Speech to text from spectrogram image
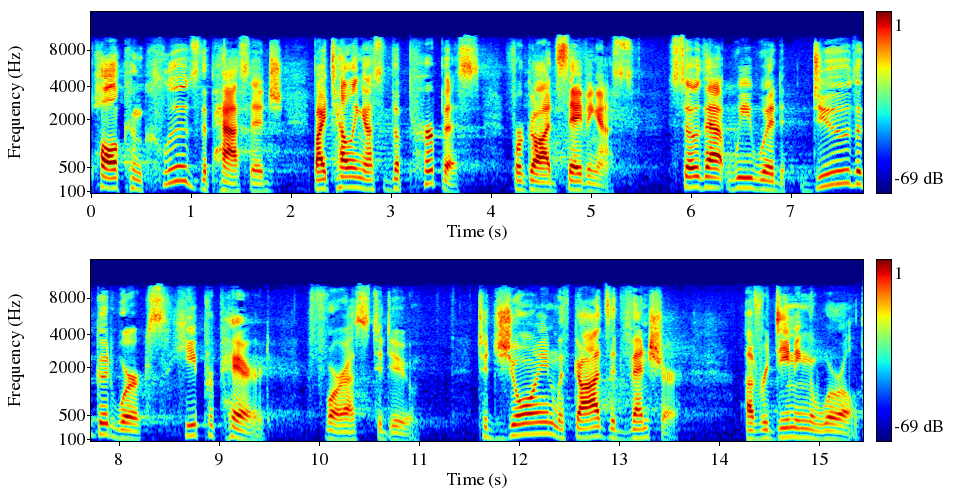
Paul concludes the passage by telling us the purpose for God saving us so that we would do the good works he prepared for us to do, to join with God's adventure of redeeming the world.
